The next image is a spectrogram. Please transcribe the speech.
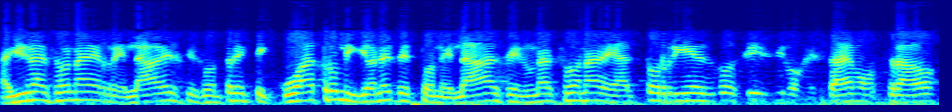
Hay una zona de relaves que son 34 millones de toneladas en una zona de alto riesgo sísmico que está demostrado.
